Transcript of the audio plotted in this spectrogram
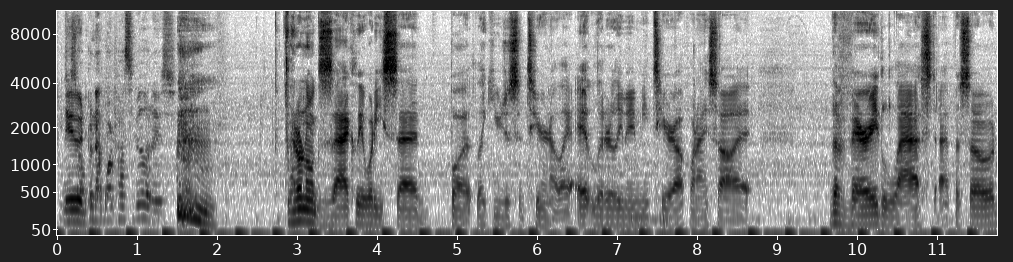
Just dude. open up more possibilities. I don't know exactly what he said, but like you just said, tearing up. Like it literally made me tear up when I saw it. The very last episode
